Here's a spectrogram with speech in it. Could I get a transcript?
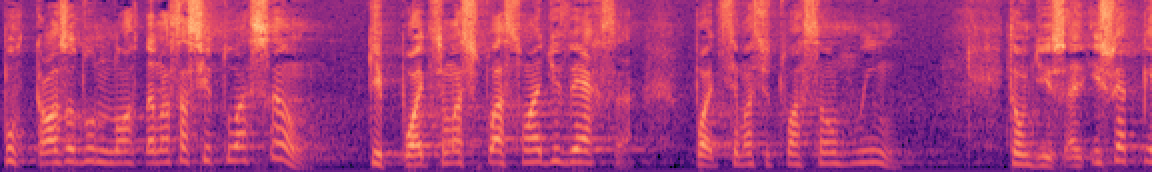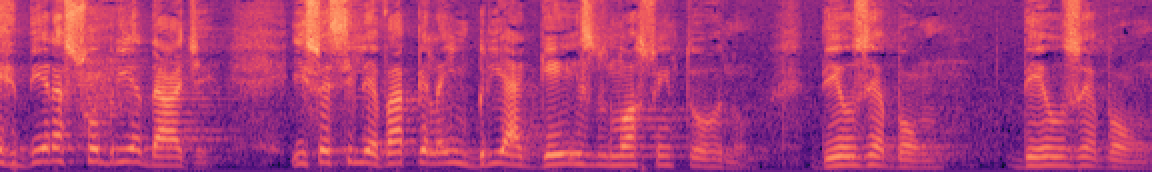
por causa no, da nossa situação, que pode ser uma situação adversa, pode ser uma situação ruim. Então, diz, isso é perder a sobriedade, isso é se levar pela embriaguez do nosso entorno. Deus é bom, Deus é bom.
